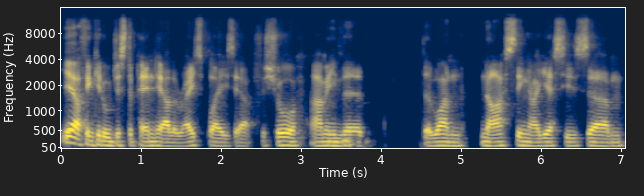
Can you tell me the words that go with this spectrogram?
yeah, I think it'll just depend how the race plays out for sure. I mean, mm-hmm. the the one nice thing I guess is um,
